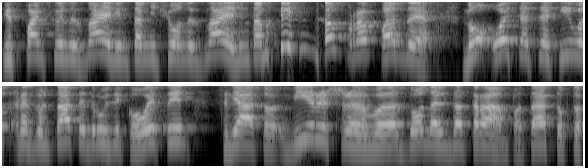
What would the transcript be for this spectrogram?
іспанської не знає, він там нічого не знає, він там, він там пропаде. Ну, ось такі от результати, друзі, коли ти свято віриш е, в Дональда Трампа. Так, тобто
